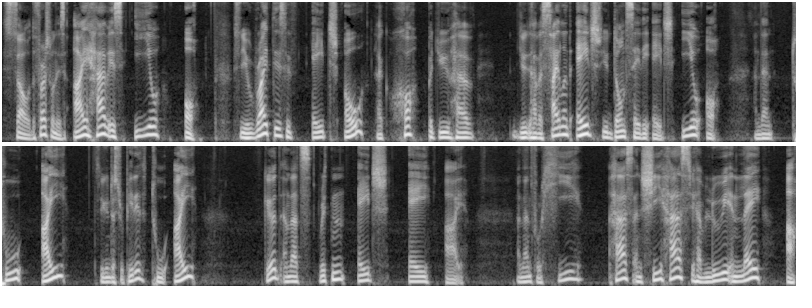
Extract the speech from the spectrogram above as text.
So the first one is I have is io o. So you write this with H O, like ho, but you have you have a silent H, you don't say the H. Io o. And then tu I. So you can just repeat it. Tu I. Good. And that's written H A I. And then for he has and she has, you have lui and lei, a.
